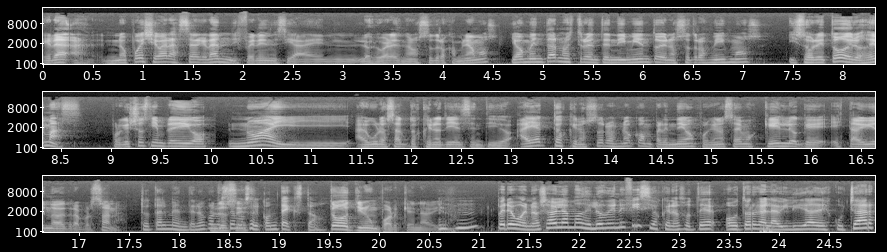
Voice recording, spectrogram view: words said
gra- nos puede llevar a hacer gran diferencia en los lugares donde nosotros caminamos y aumentar nuestro entendimiento de nosotros mismos y sobre todo de los demás. Porque yo siempre digo, no hay algunos actos que no tienen sentido. Hay actos que nosotros no comprendemos porque no sabemos qué es lo que está viviendo la otra persona. Totalmente, no conocemos Entonces- el contexto. Todo tiene un porqué en la vida. Pero bueno, ya hablamos de los beneficios que nos otorga la habilidad de escuchar,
